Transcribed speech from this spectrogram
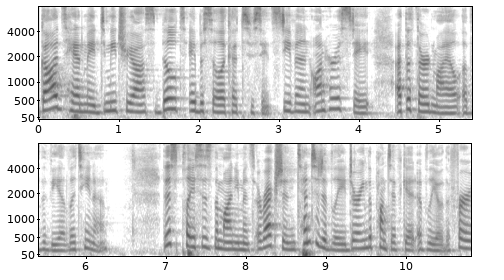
God's handmaid Demetrias built a basilica to St. Stephen on her estate at the third mile of the Via Latina. This places the monument's erection tentatively during the pontificate of Leo I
